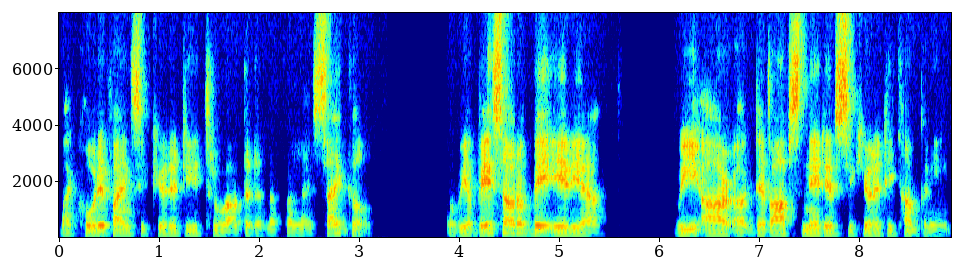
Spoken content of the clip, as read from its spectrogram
by codifying security throughout the development lifecycle. We are based out of Bay Area. We are a DevOps native security company,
